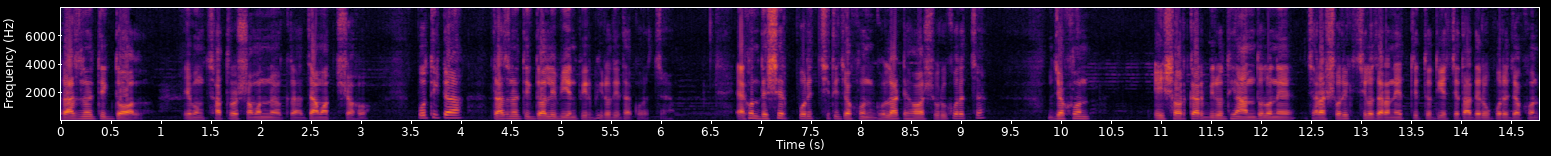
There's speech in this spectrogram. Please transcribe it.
রাজনৈতিক দল এবং ছাত্র সমন্বয়করা জামাত সহ প্রতিটা রাজনৈতিক দলই বিএনপির বিরোধিতা করেছে। এখন দেশের পরিস্থিতি যখন ঘোলাটে হওয়া শুরু করেছে, যখন এই সরকার বিরোধী আন্দোলনে যারা শরিক ছিল, যারা নেতৃত্ব দিয়েছে, তাদের উপরে যখন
